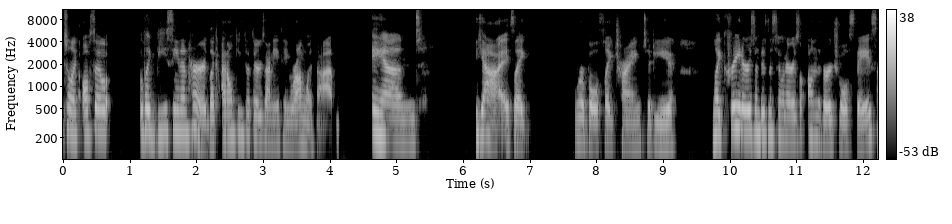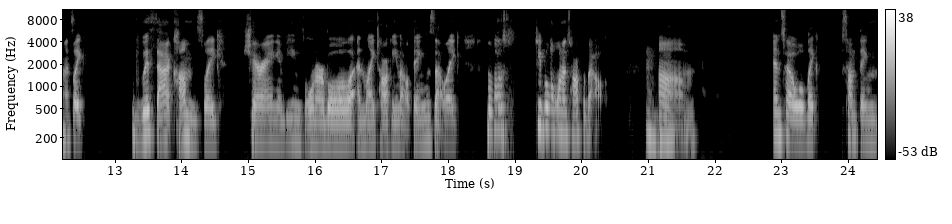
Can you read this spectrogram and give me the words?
to like also like be seen and heard. Like, I don't think that there's anything wrong with that. And yeah, it's like we're both like trying to be like creators and business owners on the virtual space. And it's like with that comes like sharing and being vulnerable and like talking about things that like most people don't want to talk about. Mm-hmm. Um and so like something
